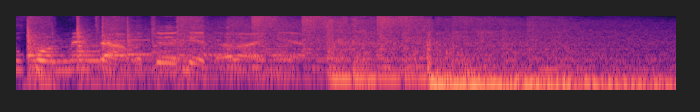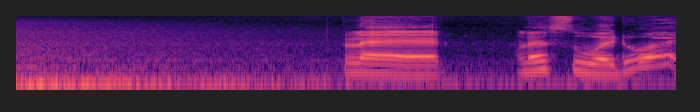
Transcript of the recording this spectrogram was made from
ุกคนแม่จ๋ามาเจอเห็ดอะไรเนี่ย แปลกและสวยด้วย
